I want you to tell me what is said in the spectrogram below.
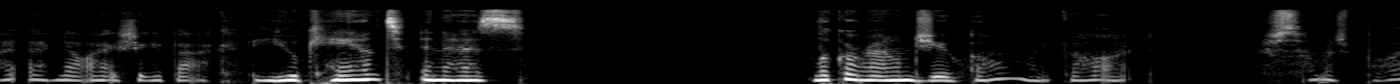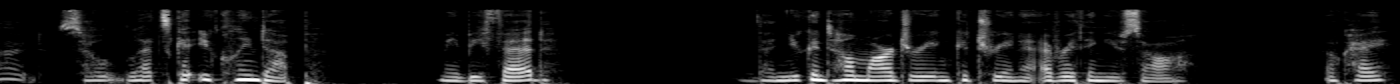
I, I no, I should get back. You can't, Inez. Look around you. Oh my god. There's so much blood. So let's get you cleaned up. Maybe fed. Then you can tell Marjorie and Katrina everything you saw. Okay?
